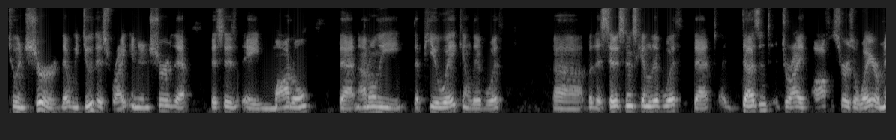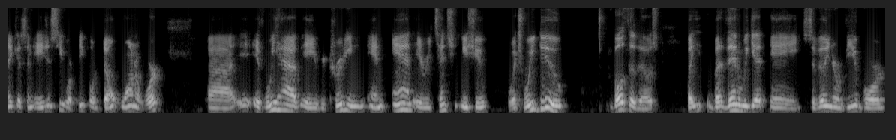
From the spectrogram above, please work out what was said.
to ensure that we do this right and ensure that this is a model that not only the POA can live with, uh, but the citizens can live with that doesn't drive officers away or make us an agency where people don't want to work. Uh, if we have a recruiting and, and a retention issue, which we do, both of those. But but then we get a civilian review board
